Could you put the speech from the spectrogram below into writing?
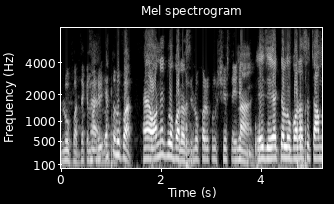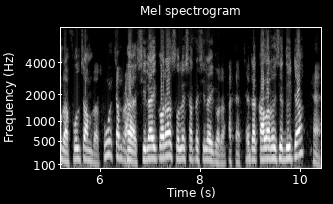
লোফার দেখেন হ্যাঁ, মানে এত লোফার। হ্যাঁ অনেক লোপার আছে। লোপারের লোফারের কোনো শেষ নেই না এই যে একটা লোপার আছে চামড়া ফুল চামড়ার। ফুল চামড়া? হ্যাঁ সেলাই করা সোলের সাথে সিলাই করা। আচ্ছা আচ্ছা। এটা কালার হয়েছে দুইটা। হ্যাঁ।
